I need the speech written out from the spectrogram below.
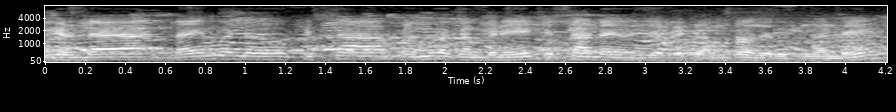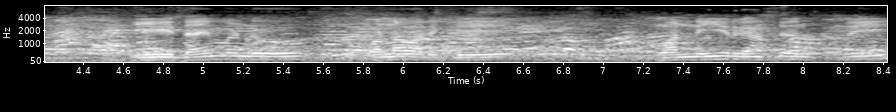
ఇక్కడ డై- డైమండ్ కృష్ణా ప్రముఖ కంపెనీ కృష్ణా డైమండ్ జ్యువెలరీ ఇక్కడ అమ్మటం జరుగుతుందండి. ఈ డైమండ్ కొన్నవారికి one year insurance free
